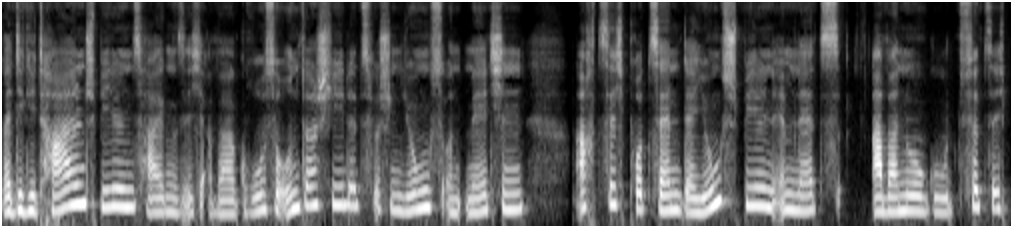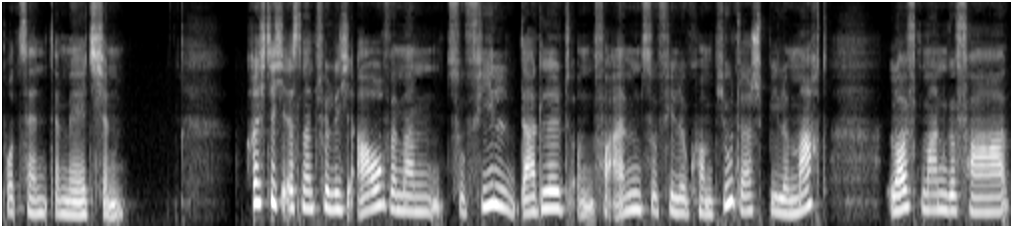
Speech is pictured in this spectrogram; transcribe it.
Bei digitalen Spielen zeigen sich aber große Unterschiede zwischen Jungs und Mädchen. 80 Prozent der Jungs spielen im Netz, aber nur gut 40 Prozent der Mädchen. Richtig ist natürlich auch, wenn man zu viel daddelt und vor allem zu viele Computerspiele macht, läuft man Gefahr,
